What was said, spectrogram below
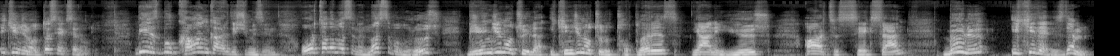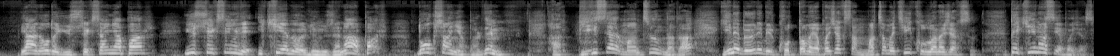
İkinci not da 80 oldu. Biz bu Kaan kardeşimizin ortalamasını nasıl buluruz? Birinci notuyla ikinci notunu toplarız. Yani 100 artı 80 bölü 2 deriz değil mi? Yani o da 180 yapar. 180'i de 2'ye böldüğümüzde ne yapar? 90 yapar değil mi? Ha, bilgisayar mantığında da yine böyle bir kodlama yapacaksan matematiği kullanacaksın. Peki nasıl yapacağız?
